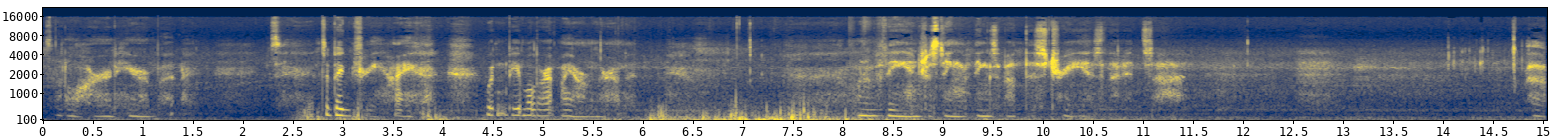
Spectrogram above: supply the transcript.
it's a little hard here, but it's it's a big tree. I wouldn't be able to wrap my arms around it. One of the interesting things about this tree is that it's uh, uh,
